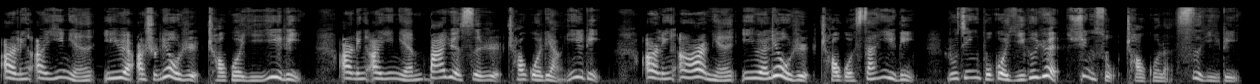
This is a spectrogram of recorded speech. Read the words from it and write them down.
二零二一年一月二十六日超过一亿例，二零二一年八月四日超过两亿例，二零二二年一月六日超过三亿例，如今不过一个月，迅速超过了四亿例。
